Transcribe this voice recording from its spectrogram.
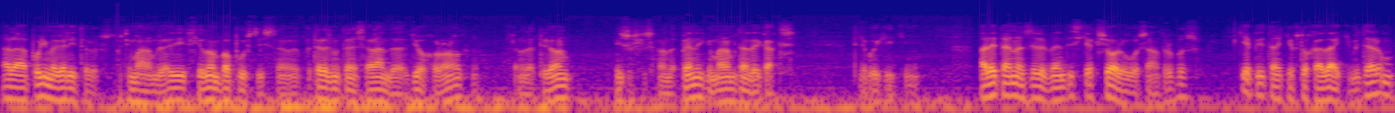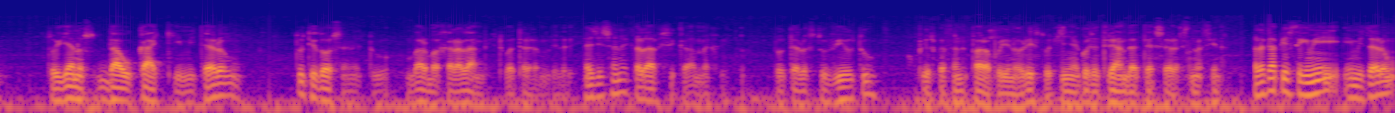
αλλά πολύ μεγαλύτερος από τη μάνα μου, δηλαδή σχεδόν παππούς της. Ο πατέρας μου ήταν 42 χρονών, 43, ίσως και 45 και η μάνα μου ήταν 16 την εποχή εκείνη. Αλλά ήταν ένας ζελεβέντης και αξιόλογος άνθρωπος και επειδή ήταν και φτωχαδάκι η μητέρα μου, το γένος Νταουκάκι η μητέρα μου, του τη δώσανε του Μπάρμπα Χαραλάμπη, του πατέρα μου δηλαδή. Έζησανε καλά φυσικά μέχρι το, το τέλος του βίου του, οποίος πέθανε πάρα πολύ νωρίς το 1934 στην Αθήνα. Αλλά κάποια στιγμή η μητέρα μου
